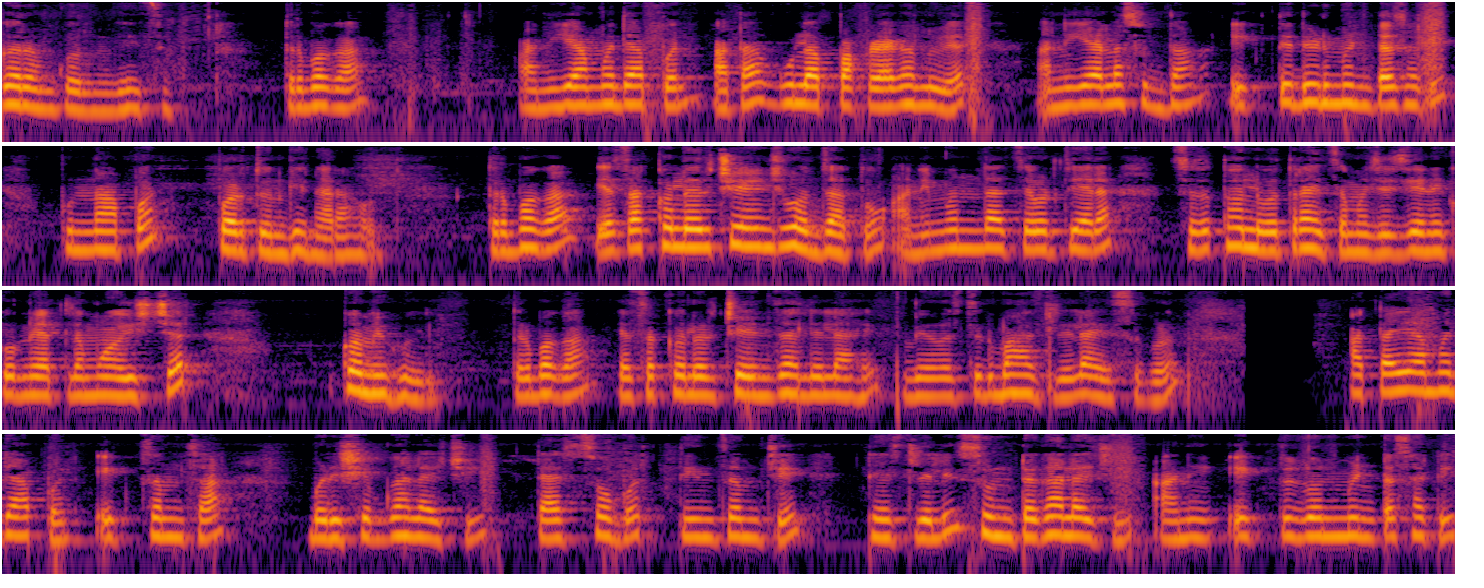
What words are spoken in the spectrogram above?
गरम करून घ्यायचं. तर बघा आणि यामध्ये आपण आता गुलाब पाकळ्या घालूयात आणि यालासुद्धा एक ते दीड मिनटासाठी पुन्हा आपण परतून घेणार आहोत. तर बघा याचा कलर चेंज होत जातो आणि मंदाचेवरती याला सतत हलवत राहायचं म्हणजे जेणेकरून यातलं मॉइश्चर कमी होईल. तर बघा याचा कलर चेंज झालेला आहे व्यवस्थित भाजलेलं आहे सगळं. आता यामध्ये आपण एक चमचा बडीशेप घालायची. त्याचसोबत तीन चमचे ठेचलेली सुंठ घालायची आणि एक ते दोन मिनटासाठी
